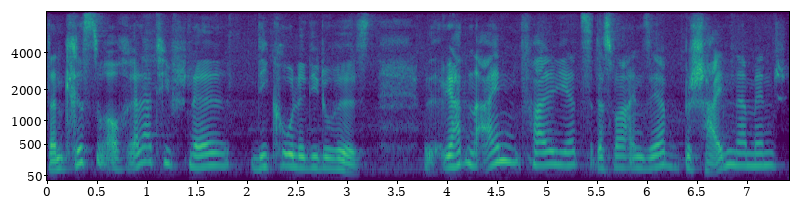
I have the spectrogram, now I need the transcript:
dann kriegst du auch relativ schnell die Kohle, die du willst. Wir hatten einen Fall jetzt, das war ein sehr bescheidener Mensch,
